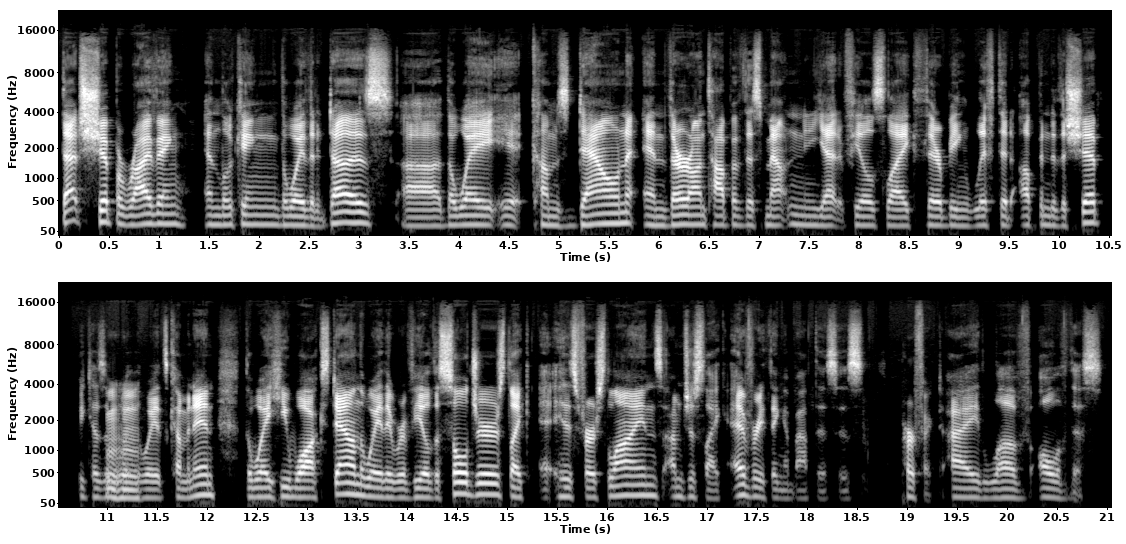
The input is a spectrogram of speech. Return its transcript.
that ship arriving and looking the way that it does, uh, the way it comes down, and they're on top of this mountain, and yet it feels like they're being lifted up into the ship because of Mhm. the way it's coming in, the way he walks down, the way they reveal the soldiers, like eh, his first lines. I'm just like, everything about this is perfect. I love all of this.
